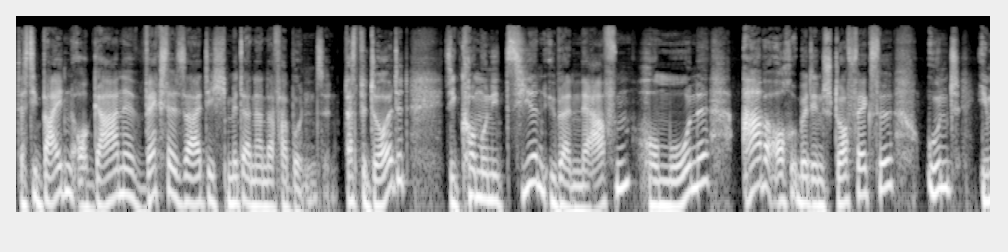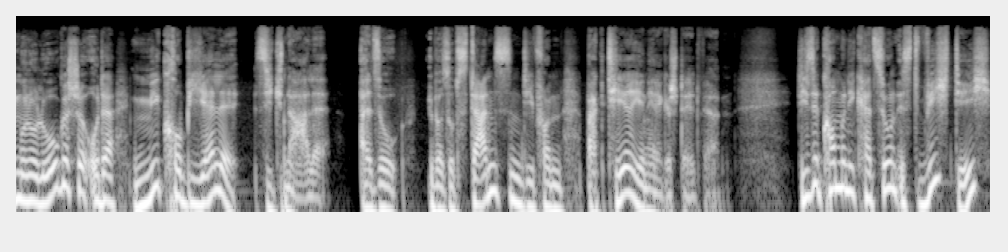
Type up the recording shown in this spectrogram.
dass die beiden Organe wechselseitig miteinander verbunden sind. Das bedeutet, sie kommunizieren über Nerven, Hormone, aber auch über den Stoffwechsel und immunologische oder mikrobielle Signale, also über Substanzen, die von Bakterien hergestellt werden. Diese Kommunikation ist wichtig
